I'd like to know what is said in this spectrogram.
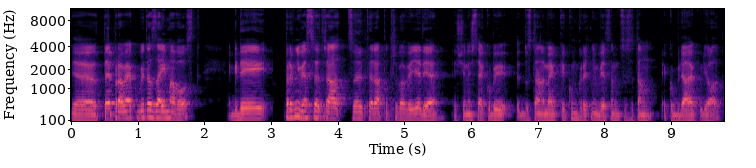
je, to je právě jakoby ta zajímavost, kdy první věc, co je, třeba, co je teda potřeba vědět je, ještě než se jakoby dostaneme ke konkrétním věcem, co se tam jakoby dá jak udělat,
